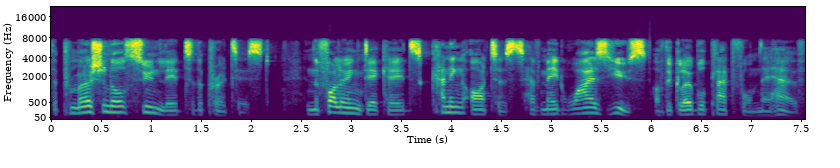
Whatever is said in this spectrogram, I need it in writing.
The promotional soon led to the protest. In the following decades, cunning artists have made wise use of the global platform they have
